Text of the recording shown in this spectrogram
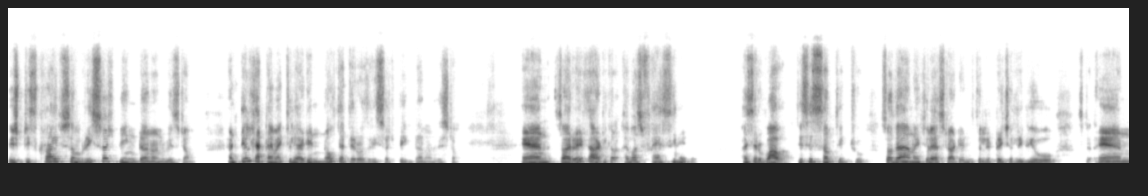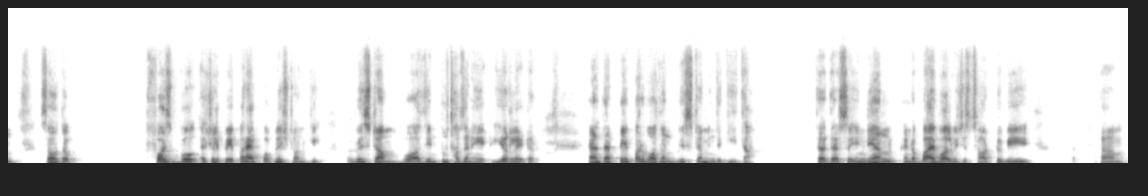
which describes some research being done on wisdom. Until that time, actually, I didn't know that there was research being done on wisdom. And so I read the article, I was fascinated. I said, wow, this is something true. So then actually I started with the literature review. And so the first book, actually paper I published on wisdom was in 2008, year later. And that paper was on wisdom in the Gita. So that's the Indian kind of Bible, which is thought to be um,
